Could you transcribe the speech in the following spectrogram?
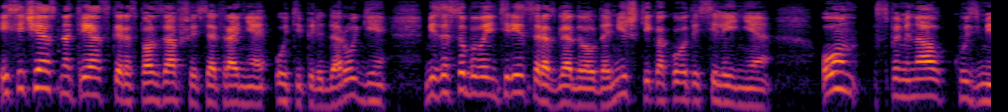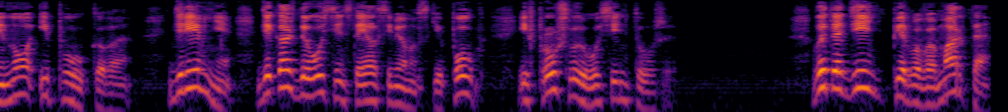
И сейчас на тряской, расползавшейся от ранней оттепели дороги, без особого интереса разглядывал домишки какого-то селения. Он вспоминал Кузьмино и Пулково, деревни, где каждую осень стоял Семеновский полк, и в прошлую осень тоже. В этот день, 1 марта,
